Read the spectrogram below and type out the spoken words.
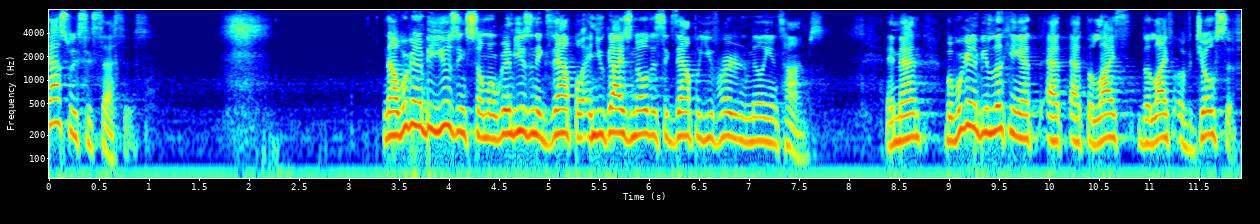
That's what success is. Now, we're going to be using someone, we're going to be using an example, and you guys know this example, you've heard it a million times. Amen? But we're going to be looking at, at, at the, life, the life of Joseph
